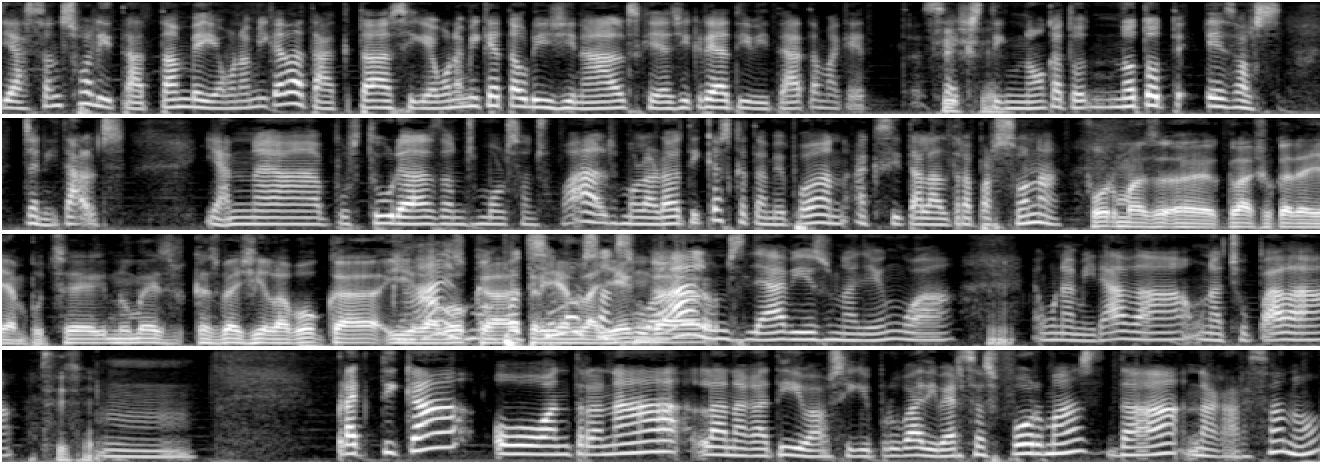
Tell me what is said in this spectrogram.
hi ha sensualitat també, hi ha una mica de tacte, sigueu una miqueta originals, que hi hagi creativitat amb aquest Sí, sexting, sí. no? Que tot, no tot és els genitals. Hi ha eh, postures doncs, molt sensuals, molt eròtiques, que també poden excitar l'altra persona. Formes, eh, clar, això que dèiem, potser només que es vegi la boca i Clar, la boca molt, pot ser traient molt la llengua. sensual, uns llavis, una llengua, una mirada, una xupada... Sí, sí. Mm. Practicar o entrenar la negativa, o sigui, provar diverses formes de negar-se, no?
